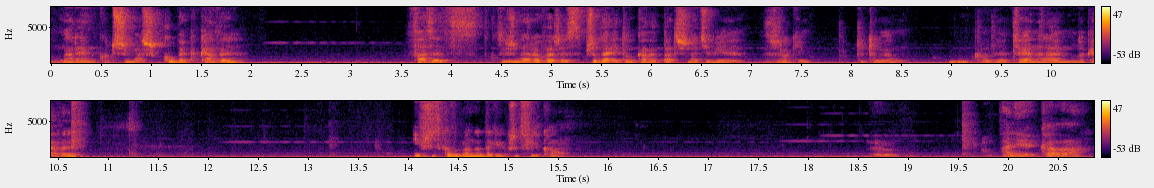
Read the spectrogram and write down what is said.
Na ręku trzymasz kubek kawy. Facet, który na rowerze sprzedaje tą kawę, patrzy na ciebie wzrokiem tytułem kurde, co ja nalałem mu do kawy. I wszystko wygląda tak jak przed chwilką. Panie Kawa,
